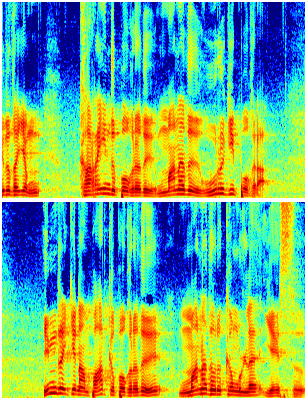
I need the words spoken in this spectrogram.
இருதயம் கரைந்து போகிறது மனது உருகி போகிறார். இன்றைக்கு நாம் பார்க்க போகிறது மனதுருக்கம் உள்ள இயேசு.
